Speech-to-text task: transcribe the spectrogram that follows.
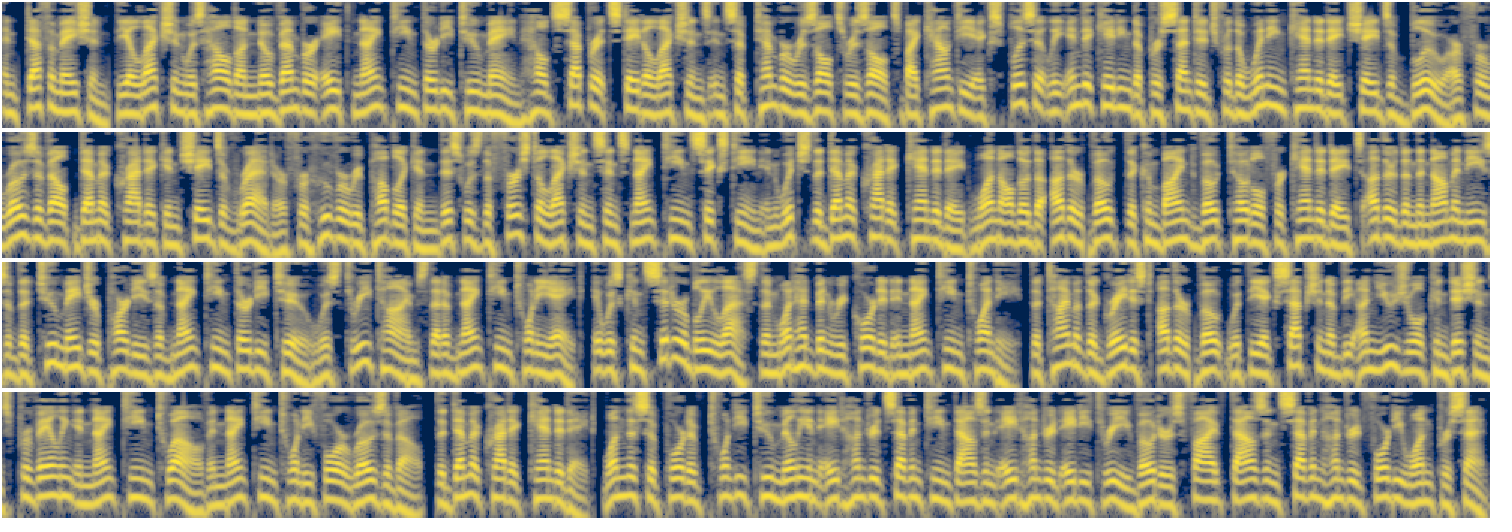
and defamation. The election was held on November 8, 1932 Maine held separate state elections in September results results by county explicitly indicating the percentage for the winning candidate shades of blue are for Roosevelt Democratic and shades of red are for Hoover Republican. This was the first election since 1916 in which the Democratic candidate won although the other vote the combined vote total for candidates candidates other than the nominees of the two major parties of 1932 was three times that of 1928, it was considerably less than what had been recorded in 1920, the time of the greatest other vote with the exception of the unusual conditions prevailing in 1912 and 1924 Roosevelt, the Democratic candidate, won the support of 22,817,883 voters 5,741%,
